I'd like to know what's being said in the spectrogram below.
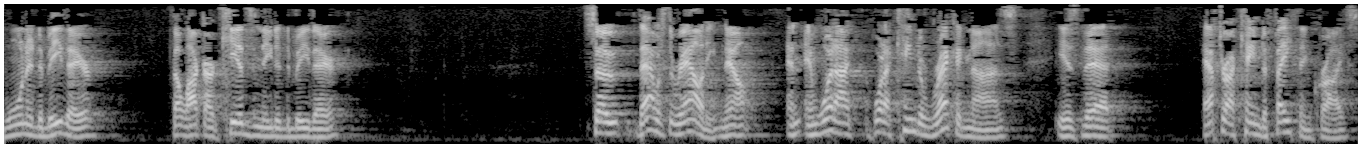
wanted to be there, felt like our kids needed to be there. So that was the reality. Now, and, and what I what I came to recognize is that after I came to faith in Christ,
